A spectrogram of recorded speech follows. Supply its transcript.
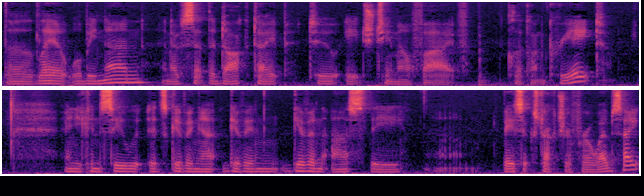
The layout will be none, and I've set the doc type to HTML5. Click on Create, and you can see it's giving a, giving given us the um, basic structure for a website.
